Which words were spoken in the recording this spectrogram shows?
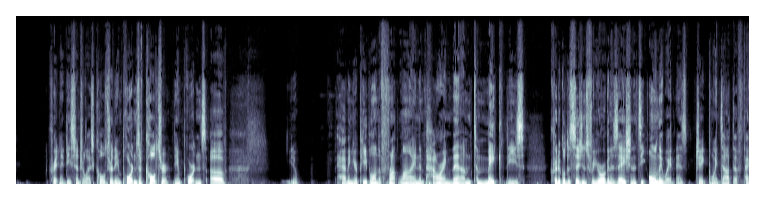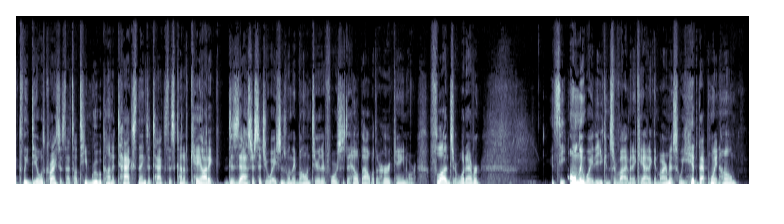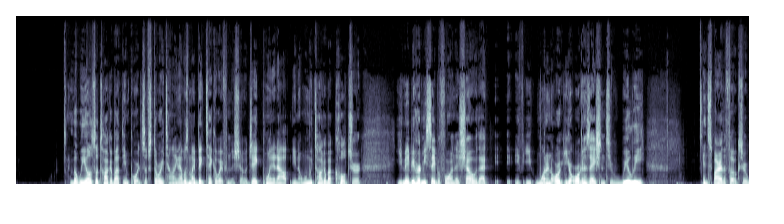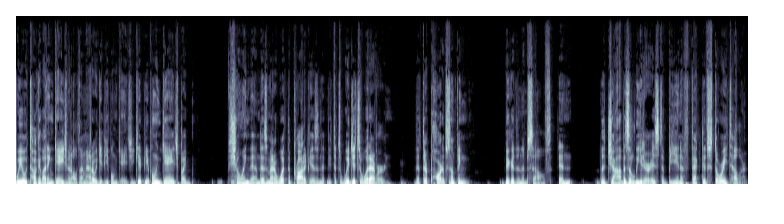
creating a decentralized culture, the importance of culture, the importance of you know having your people on the front line, empowering them to make these critical decisions for your organization. It's the only way, as Jake points out, to effectively deal with crisis. That's how Team Rubicon attacks things, attacks this kind of chaotic disaster situations when they volunteer their forces to help out with a hurricane or floods or whatever. It's the only way that you can survive in a chaotic environment. So we hit that point home. But we also talk about the importance of storytelling. That was my big takeaway from the show. Jake pointed out, you know, when we talk about culture, you've maybe heard me say before on this show that if you want an your organization to really inspire the folks, or we talk about engagement all the time. How do we get people engaged? You get people engaged by showing them, doesn't matter what the product is, if it's widgets or whatever, that they're part of something bigger than themselves. And the job as a leader is to be an effective storyteller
